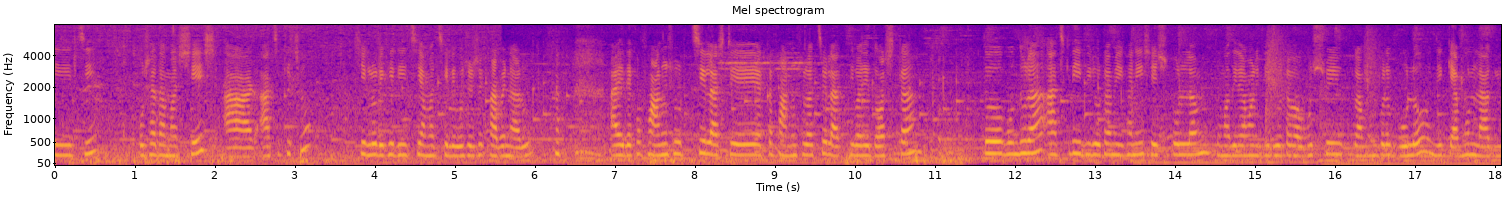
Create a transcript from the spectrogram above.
দিয়েছি। প্রসাদ আমার শেষ। আর আছে কিছু? সেগুলো রেখে দিয়েছি। আমার ছেলে বসে বসে খাবে না আরও আর দেখো, ফানুস উঠছে। লাস্টে একটা ফানুস উড়াচ্ছে। রাত্রি বাজে দশটা। তো বন্ধুরা, আজকের এই ভিডিওটা আমি এখানেই শেষ করলাম। তোমাদের আমার ভিডিওটা অবশ্যই কেমন করে বলো, যে কেমন লাগল?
